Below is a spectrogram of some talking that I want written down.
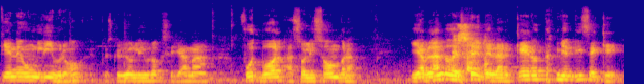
tiene un libro, escribió un libro que se llama fútbol a sol y sombra. Y hablando del, del arquero, también dice que,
